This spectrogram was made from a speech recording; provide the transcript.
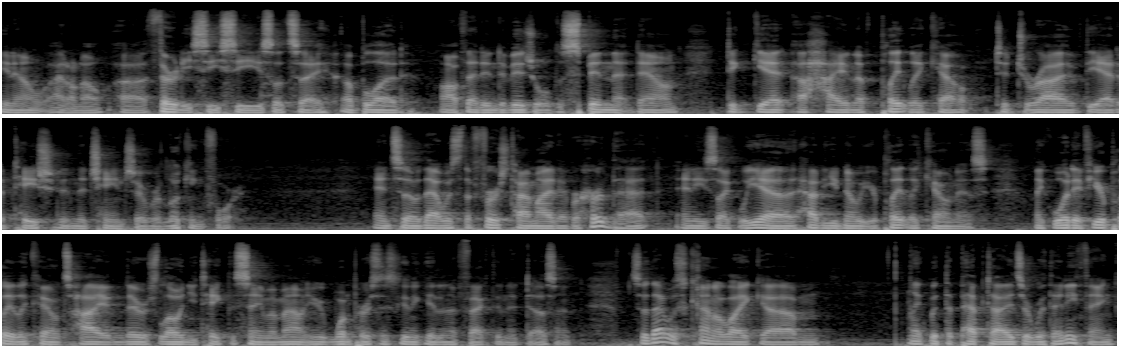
you know, I don't know, uh, 30 cc's, let's say, of blood off that individual to spin that down to get a high enough platelet count to drive the adaptation and the change that we're looking for. And so that was the first time I'd ever heard that. And he's like, "Well, yeah. How do you know what your platelet count is? Like, what if your platelet count's high and theirs low, and you take the same amount? You're, one person's going to get an effect and it doesn't." So that was kind of like, um, like with the peptides or with anything.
